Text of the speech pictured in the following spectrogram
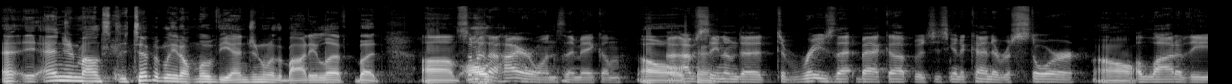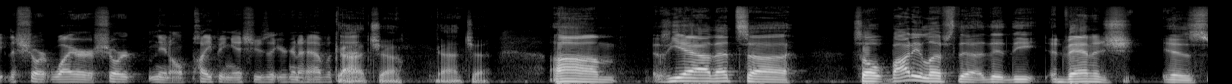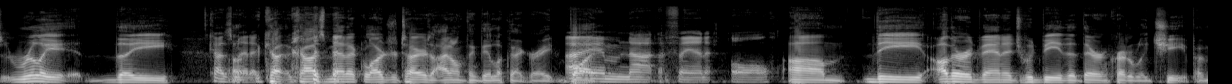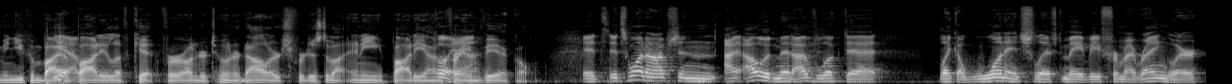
Engine mounts typically don't move the engine with a body lift, but um, Some of the higher ones they make them. Oh, I've seen them to to raise that back up, which is going to kind of restore Oh. a lot of the the short wire, short you know piping issues that you're going to have with that. Gotcha. Gotcha. Um, yeah, that's uh, so body lifts. The, the the advantage is really the Cosmetic. Uh, co- cosmetic larger tires. I don't think they look that great, I am not a fan at all. Um, the other advantage would be that they're incredibly cheap. I mean, you can buy Yeah. a body lift kit for under two hundred dollars for just about any body on Oh, frame yeah. vehicle. It's it's one option. I, I'll admit I've looked at like a one inch lift maybe for my Wrangler,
